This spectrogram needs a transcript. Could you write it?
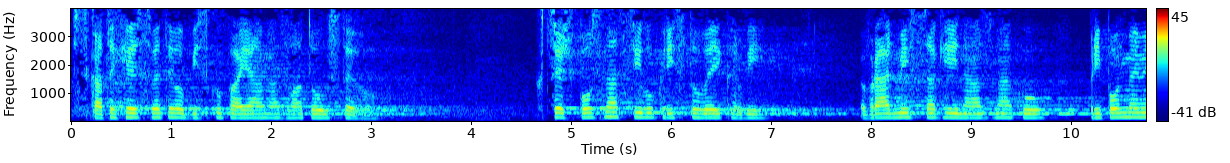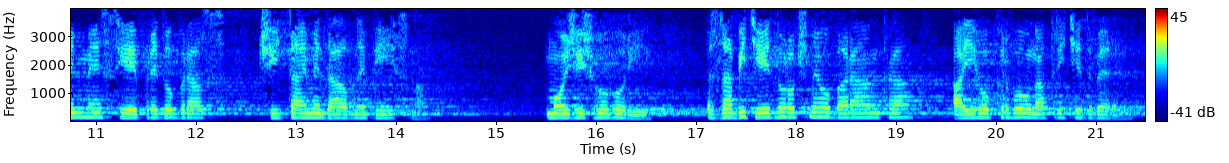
Z kateché svätého biskupa Jána Zlatoustého. Chceš poznať silu Kristovej krvi? Vráťme sa k jej náznaku, pripomeňme si jej predobraz, čítajme dávne písma. Mojžiš hovorí, zabitie jednoročného baránka a jeho krvou natrite dvere.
